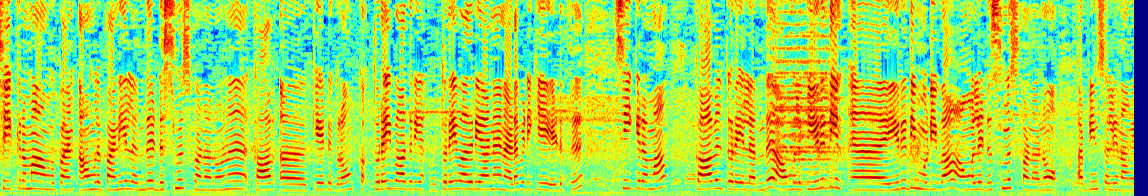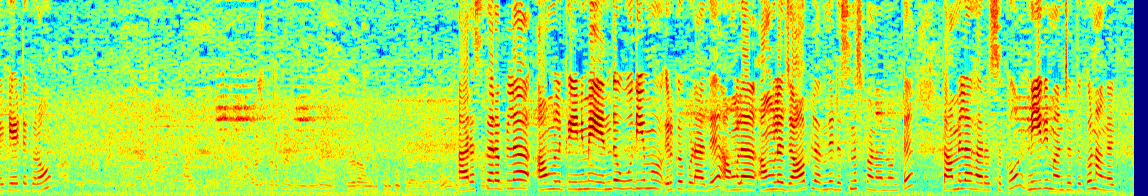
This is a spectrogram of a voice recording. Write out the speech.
சீக்கிரமாக அவங்க பண் அவங்கள பணியிலேருந்து டிஸ்மிஸ் பண்ணணும்னு கா கேட்டுக்கிறோம். துறைவாதிரி துறைவாதிரியான நடவடிக்கையை எடுத்து சீக்கிரமாக காவல்துறையிலேருந்து அவங்களுக்கு இறுதி இறுதி முடிவாக அவங்கள டிஸ்மிஸ் பண்ணணும் அப்படின்னு சொல்லி நாங்கள் கேட்டுக்கிறோம். அரசு தரப்பில் அவங்களுக்கு இனிமே எந்த ஊதியமும் இருக்கக்கூடாது. அவங்கள அவங்கள ஜாப்ல இருந்து டிஸ்மிஸ் பண்ணணும்ட்டு தமிழக அரசுக்கும் நீதிமன்றத்துக்கும் நாங்க கேட்டுக்கிறோம் நீதி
